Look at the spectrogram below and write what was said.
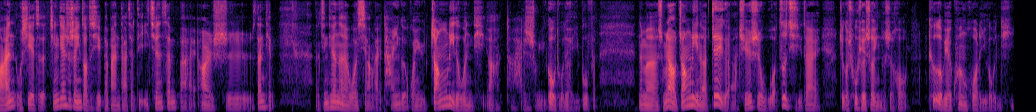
安，我是叶子。今天是摄影早自习陪伴大家的第一千三百二十三天。那今天呢，我想来谈一个关于张力的问题啊，它还是属于构图的一部分。那么，什么叫张力呢？这个啊，其实是我自己在这个初学摄影的时候特别困惑的一个问题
